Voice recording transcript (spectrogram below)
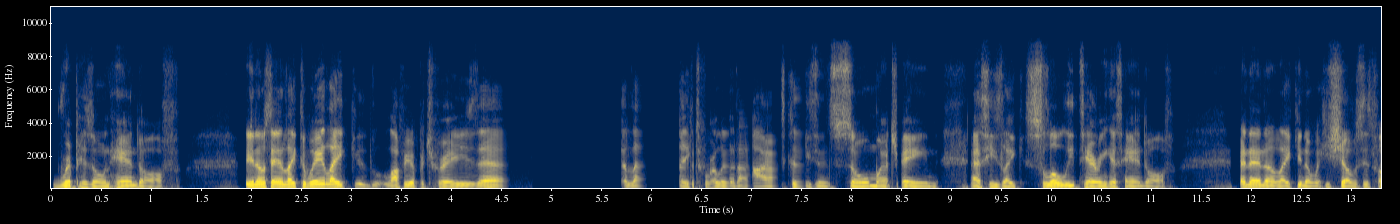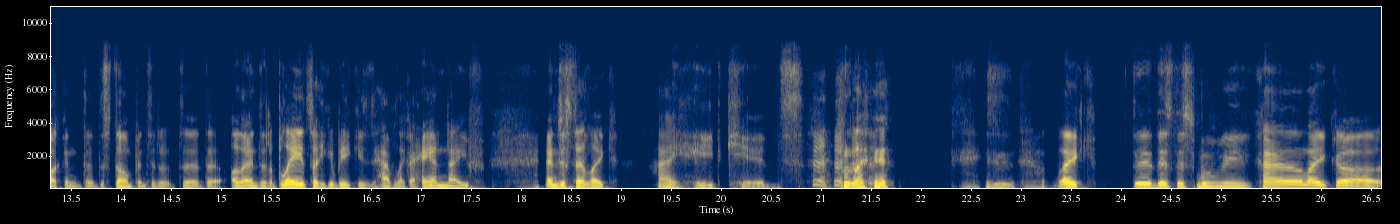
rip his own hand off. You know what I'm saying? Like the way like Lafayette portrays that, like like twirling the eyes because he's in so much pain as he's like slowly tearing his hand off. And then uh, like you know when he shoves his fucking the, the stump into the, the, the other end of the blade so he could be he could have like a hand knife, and just that like I hate kids, like like this this movie kind of like uh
